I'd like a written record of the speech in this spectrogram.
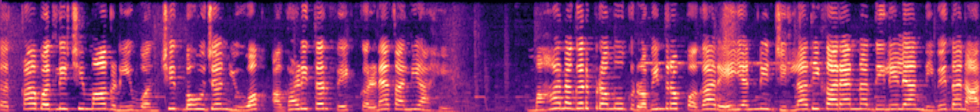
तत्काळ बदलीची मागणी वंचित बहुजन युवक आघाडीतर्फे करण्यात आली आहे. महानगर प्रमुख रवींद्र पगारे यांनी जिल्हाधिकाऱ्यांना दिलेल्या निवेदनात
